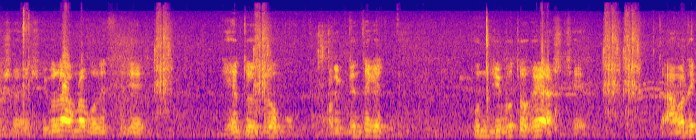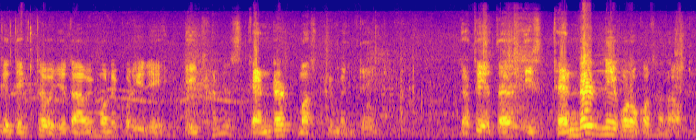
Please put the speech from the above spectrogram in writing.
বিষয়ে, সেগুলো আমরা বলেছি যে, যেহেতু এগুলো অনেকদিন থেকে পুঞ্জীভূত হয়ে আসছে আমাদেরকে দেখতে হবে যেটা আমি মনে করি যে এইখানে স্ট্যান্ডার্ড মাস্ট বি মেনটেন যাতে তার এই স্ট্যান্ডার্ড নিয়ে কোনো কথা না ওঠে।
